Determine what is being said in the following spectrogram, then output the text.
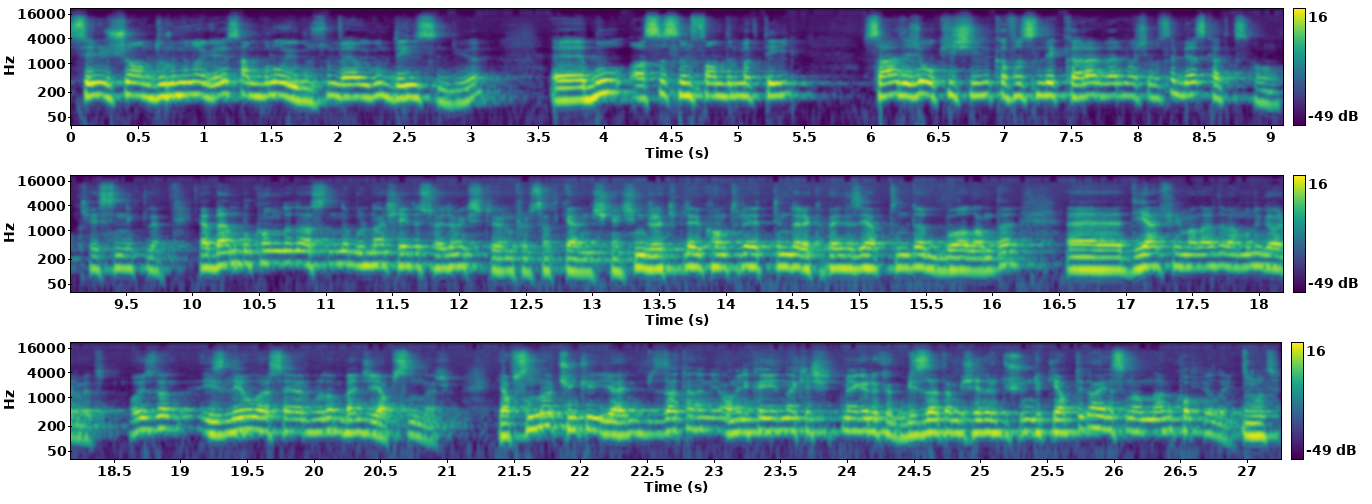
senin şu an durumuna göre sen buna uygunsun veya uygun değilsin diyor. Ee, bu aslında sınıflandırmak değil. Sadece o kişinin kafasındaki karar verme aşamasına biraz katkı sağlamak. Kesinlikle. Ya ben bu konuda da aslında buradan şey de söylemek istiyorum fırsat gelmişken. Şimdi rakipleri kontrol ettiğimde, rakip analizi yaptığımda bu alanda diğer firmalarda ben bunu görmedim. O yüzden izliyorlarsa eğer buradan bence yapsınlar. Yapsınlar çünkü yani biz zaten hani Amerika'yı yeniden keşfetmeye gerek yok. Biz zaten bir şeyleri düşündük, yaptık. Aynısını alın abi kopyalayın. Evet.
